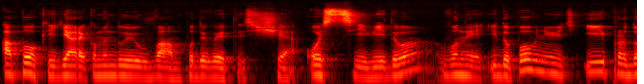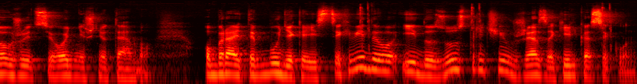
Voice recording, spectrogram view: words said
А поки я рекомендую вам подивитись ще ось ці відео, вони і доповнюють, і продовжують сьогоднішню тему. Обирайте будь-яке із цих відео і до зустрічі вже за кілька секунд.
